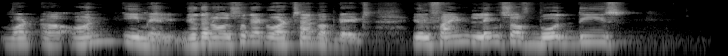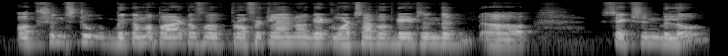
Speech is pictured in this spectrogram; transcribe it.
what uh, on email. You can also get WhatsApp updates. You'll find links of both these options to become a part of a Profit Clan or get WhatsApp updates in the uh, section below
